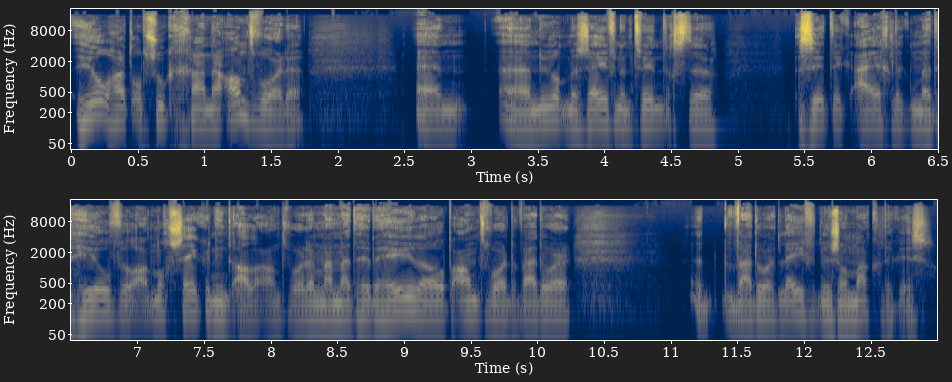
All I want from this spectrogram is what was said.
heel hard op zoek gegaan naar antwoorden. En uh, nu op mijn 27ste zit ik eigenlijk met heel veel, nog zeker niet alle antwoorden, maar met een hele hoop antwoorden waardoor, waardoor het leven nu zo makkelijk is.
